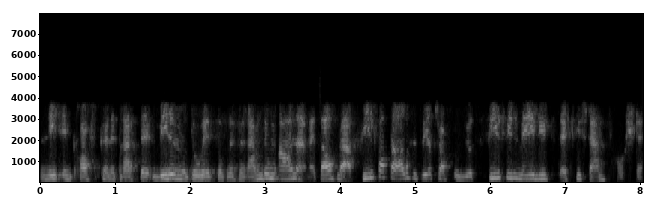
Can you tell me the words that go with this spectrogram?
nicht in Kraft können treten, will man hier jetzt das Referendum annehmen. Das wäre viel fataler für die Wirtschaft und würde viel, viel mehr Leute die Existenz kosten.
